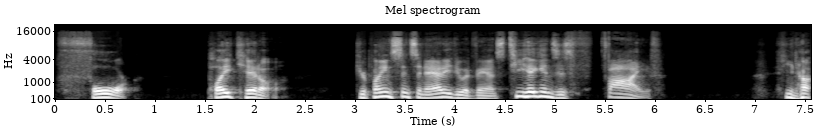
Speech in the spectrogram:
four. Play Kittle. If you're playing Cincinnati to advance, T. Higgins is five. You know,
